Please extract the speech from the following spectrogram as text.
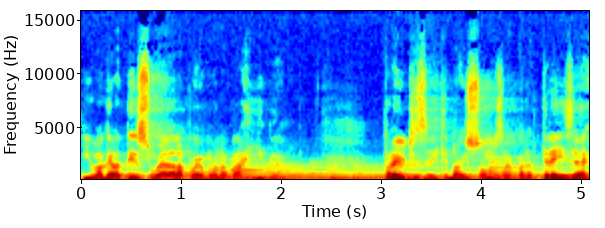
E eu agradeço ela, ela põe a mão na barriga. Para eu dizer que nós somos agora três, é?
